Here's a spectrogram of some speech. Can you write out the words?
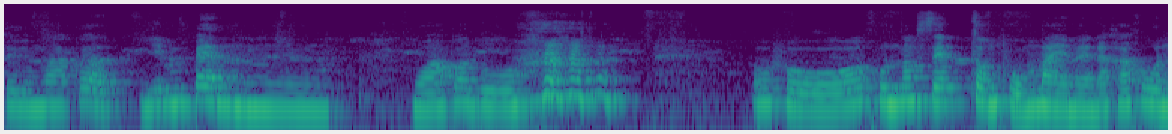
ตื่นมาก็ยิ้มเป็น หัวก็ดู โอ้โห คุณต้องเซ็ตทรงผมใหม่หน่อยนะคะ คุณ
